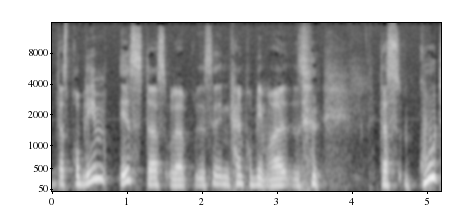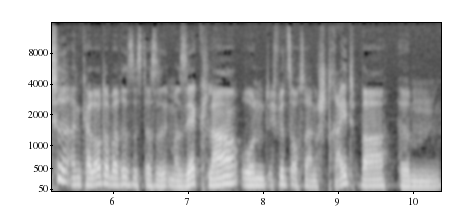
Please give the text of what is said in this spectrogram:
Das Problem ist, dass, oder es ist eben kein Problem, aber das Gute an Karl Lauterbach ist, ist, dass er immer sehr klar und ich würde es auch sagen streitbar ähm,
